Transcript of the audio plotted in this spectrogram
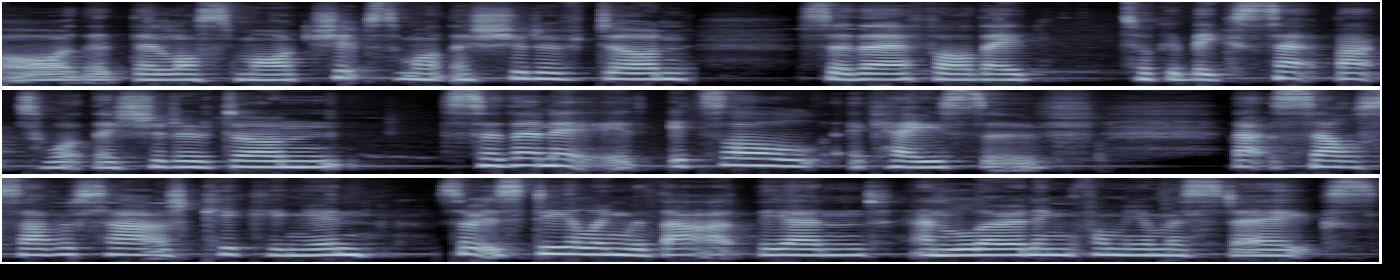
or that they lost more chips than what they should have done. So therefore they took a big setback to what they should have done so then it, it, it's all a case of that self sabotage kicking in. So it's dealing with that at the end and learning from your mistakes,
